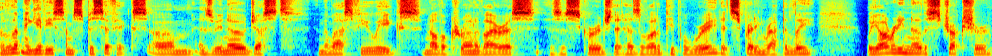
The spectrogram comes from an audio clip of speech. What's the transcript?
Well, let me give you some specifics. Um, as we know, just in the last few weeks, novel coronavirus is a scourge that has a lot of people worried. It's spreading rapidly. We already know the structure.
